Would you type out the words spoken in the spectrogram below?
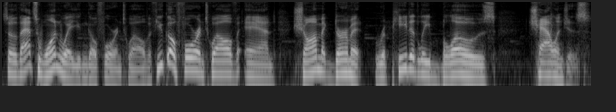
So that's one way you can go four and twelve. If you go four and twelve, and Sean McDermott repeatedly blows challenges,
